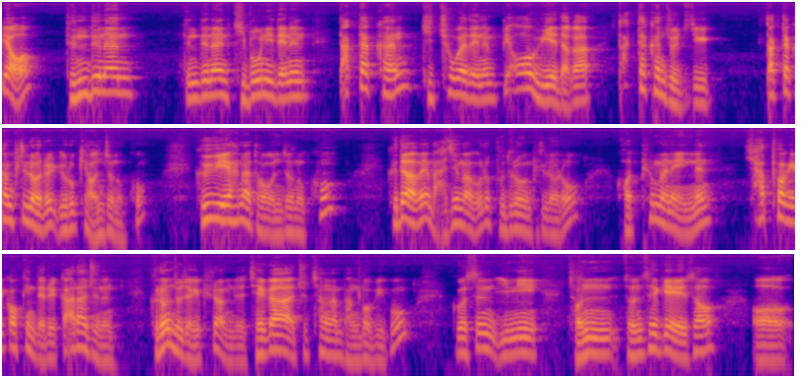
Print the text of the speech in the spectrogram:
뼈 든든한 든든한 기본이 되는 딱딱한 기초가 되는 뼈 위에다가 딱딱한 조직 딱딱한 필러를 이렇게 얹어 놓고 그 위에 하나 더 얹어 놓고 그 다음에 마지막으로 부드러운 필러로 겉표면에 있는 샤프하게 꺾인 데를 깔아주는 그런 조작이 필요합니다. 제가 주창한 방법이고 그것은 이미 전, 전 세계에서 어,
